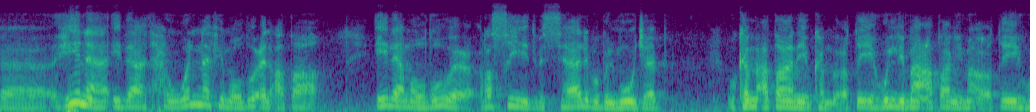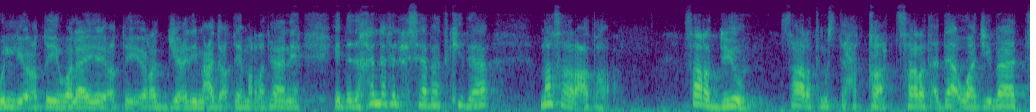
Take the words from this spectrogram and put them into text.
آه، هنا إذا تحولنا في موضوع العطاء إلى موضوع رصيد بالسالب وبالموجب وكم أعطاني وكم أعطيه واللي ما أعطاني ما أعطيه واللي أعطيه ولا يعطي يرجع لي ما عاد أعطيه مرة ثانية. إذا دخلنا في الحسابات كذا ما صار عطاء. صارت ديون صارت مستحقات صارت أداء واجبات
